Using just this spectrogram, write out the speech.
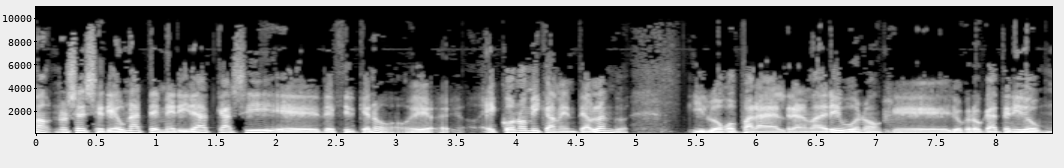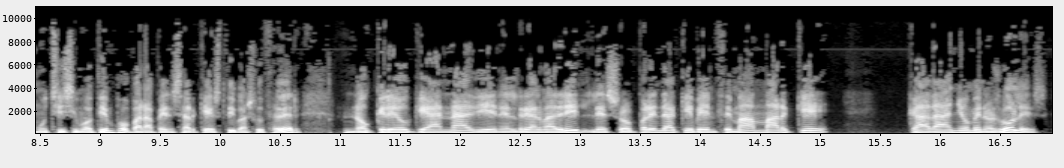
no, no, sé, sería una temeridad casi eh, decir que no, eh, económicamente hablando. Y luego para el Real Madrid, bueno, que yo creo que ha tenido muchísimo tiempo para pensar que esto iba a suceder. No creo que a nadie en el Real Madrid le sorprenda que Benzema marque cada año menos goles,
